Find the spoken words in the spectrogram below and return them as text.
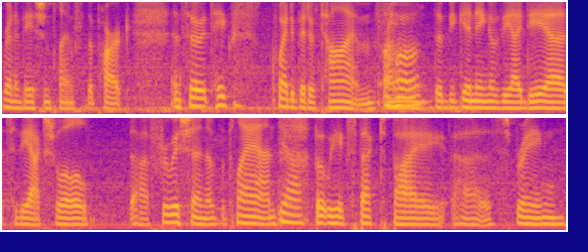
renovation plan for the park. And so it takes quite a bit of time from Uh-huh. the beginning of the idea to the actual uh, fruition of the plan. Yeah. But we expect by uh, spring,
